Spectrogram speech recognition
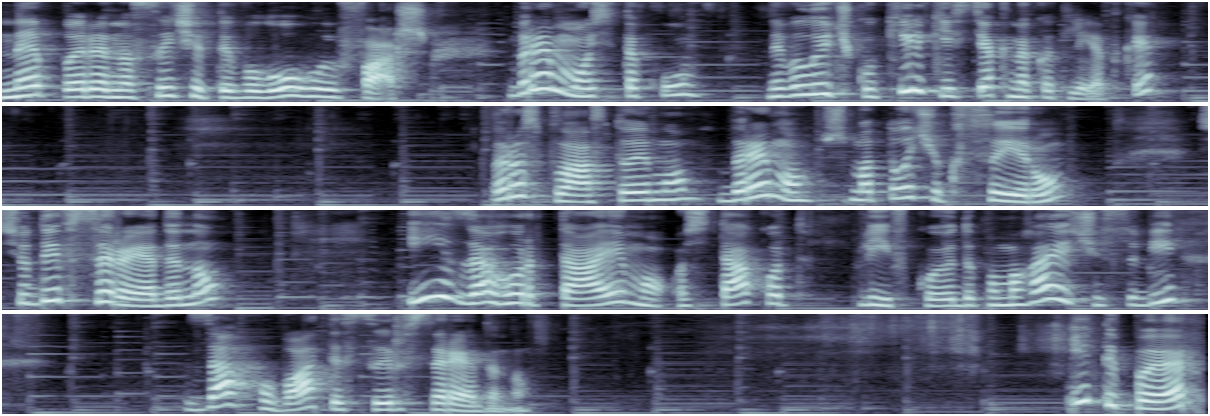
не перенасичити вологою фарш. Беремо ось таку невеличку кількість, як на котлетки. Розпластуємо, беремо шматочок сиру сюди всередину і загортаємо ось так от плівкою, допомагаючи собі заховати сир всередину. І тепер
